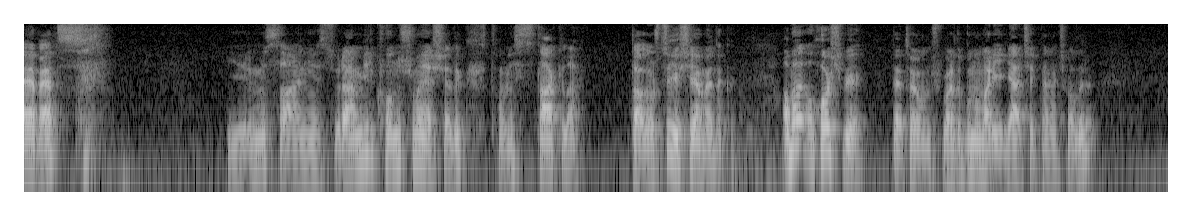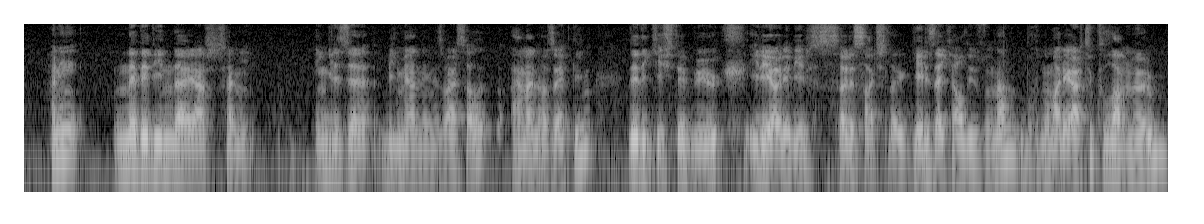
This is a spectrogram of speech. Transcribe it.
Evet. 20 saniye süren bir konuşma yaşadık Tony Stark'la. Daha doğrusu yaşayamadık. Ama hoş bir detay olmuş bu arada bu numarayı gerçekten açmaları. Hani ne dediğini de eğer hani İngilizce bilmeyenleriniz varsa hemen özetleyeyim. Dedi ki işte büyük, iri yarı bir sarı saçlı geri zekalı yüzünden bu numarayı artık kullanmıyorum.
